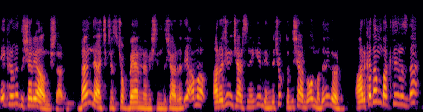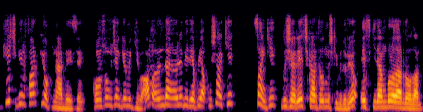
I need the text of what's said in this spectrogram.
Ekranı dışarıya almışlardı. Ben de açıkçası çok beğenmemiştim dışarıda diye ama aracın içerisine girdiğimde çok da dışarıda olmadığını gördüm. Arkadan baktığınızda hiçbir fark yok neredeyse. Konsolun içine gömük gibi ama önden öyle bir yapı yapmışlar ki sanki dışarıya çıkartılmış gibi duruyor. Eskiden buralarda olan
